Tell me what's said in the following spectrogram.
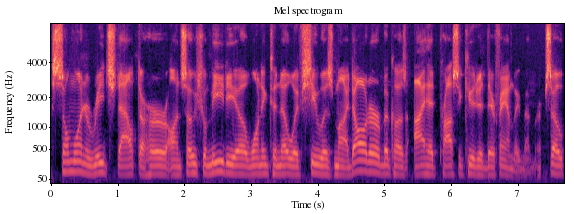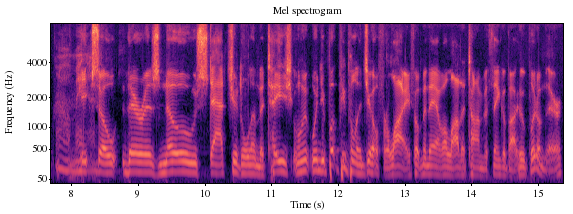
someone reached out to her on social media wanting to know if she was my daughter because I had prosecuted their family member. So, oh, so there is no statute of limitation. When, when, you put people in jail for life, I mean, they have a lot of time to think about who put them there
